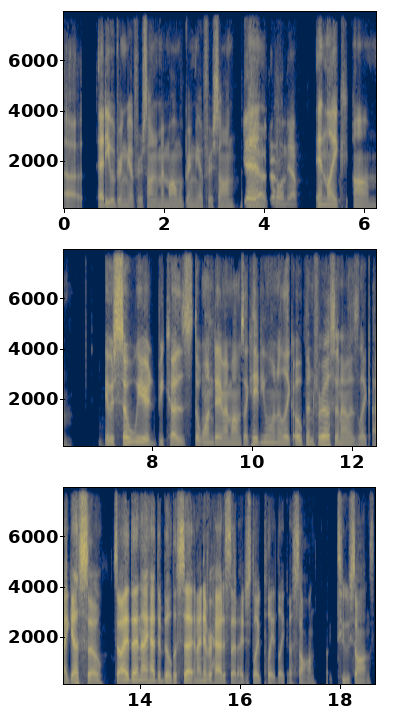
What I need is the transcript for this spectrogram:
uh Eddie would bring me up for a song and my mom would bring me up for a song. yeah, and, yeah, adrenaline, yeah. and like um it was so weird because the one day my mom was like, "Hey, do you want to like open for us?" And I was like, "I guess so." So I then I had to build a set, and I never had a set. I just like played like a song, like two songs.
